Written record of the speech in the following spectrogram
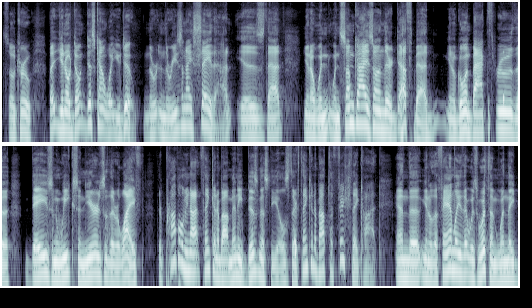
So true. But you know, don't discount what you do. And the, and the reason I say that is that you know when when some guys on their deathbed, you know, going back through the days and weeks and years of their life they're probably not thinking about many business deals. They're thinking about the fish they caught and the you know the family that was with them when they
